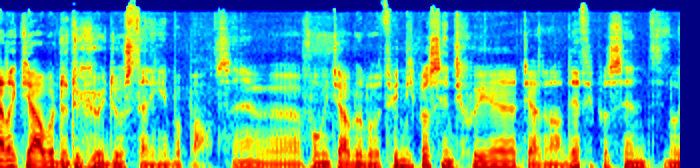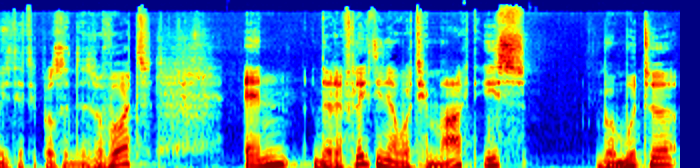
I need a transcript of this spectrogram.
elk jaar worden de groeidoelstellingen bepaald. Hè. volgend jaar willen we 20% groeien, het jaar daarna 30%, nog eens 30% enzovoort. En de reflectie die dan wordt gemaakt is, we moeten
